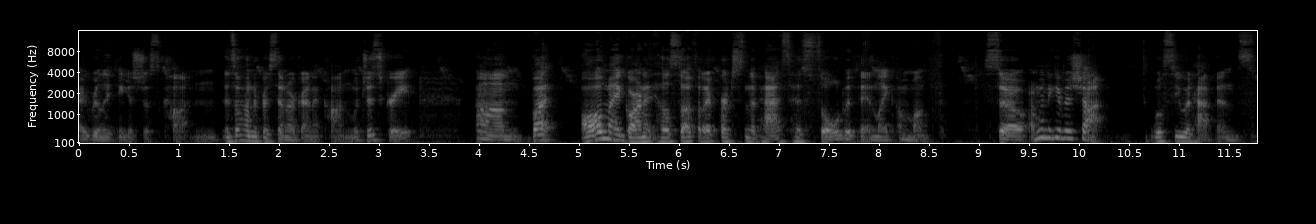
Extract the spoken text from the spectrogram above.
I really think it's just cotton. It's 100% organic cotton, which is great. Um, but all my Garnet Hill stuff that I've purchased in the past has sold within like a month. So I'm going to give it a shot. We'll see what happens.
